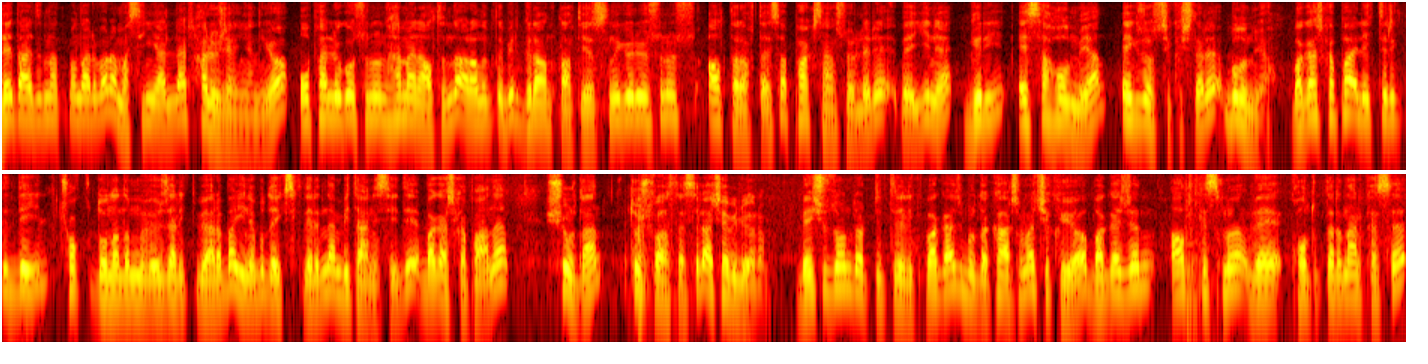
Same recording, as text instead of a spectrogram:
LED aydınlatmalar var ama sinyaller halojen yanıyor. Opel logosunun hemen altında aralıklı bir Grandland yazısını görüyorsunuz. Alt tarafta ise park sensörleri ve yine gri, esah olmayan egzoz çıkışları bulunuyor. Bagaj kapağı elektrikli değil. Çok donanımlı ve özellikli bir araba. Yine bu da eksiklerinden bir tanesiydi. Bagaj kapağını şuradan tuş vasıtasıyla açabiliyorum. 514 litrelik bagaj burada karşıma çıkıyor. Bagajın alt kısmı ve koltukların arkası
